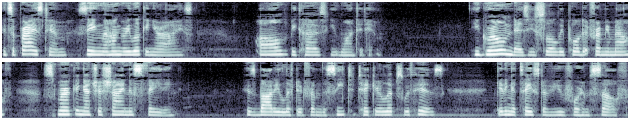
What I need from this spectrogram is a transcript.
It surprised him, seeing the hungry look in your eyes, all because you wanted him. He groaned as you slowly pulled it from your mouth, smirking at your shyness fading. His body lifted from the seat to take your lips with his, getting a taste of you for himself.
